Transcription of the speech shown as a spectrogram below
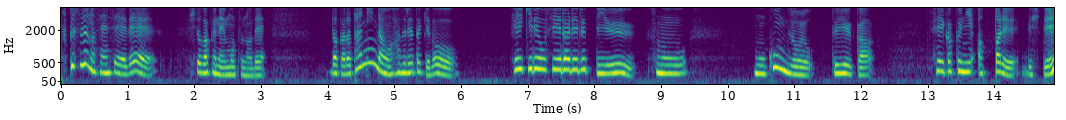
複数の先生で1学年持つのでだから担任団は外れたけど平気で教えられるっていうそのもう根性というか正確にあっぱれでして。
